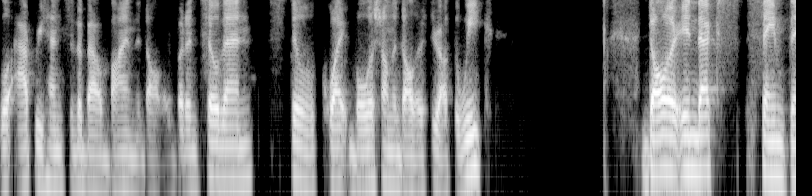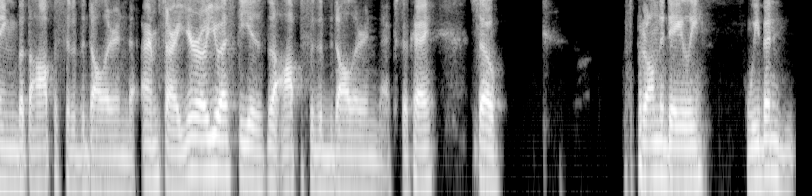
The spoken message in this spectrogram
a little apprehensive about buying the dollar. But until then, still quite bullish on the dollar throughout the week. Dollar index, same thing, but the opposite of the dollar index. I'm sorry, Euro USD is the opposite of the dollar index. Okay. So let's put on the daily. We've been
